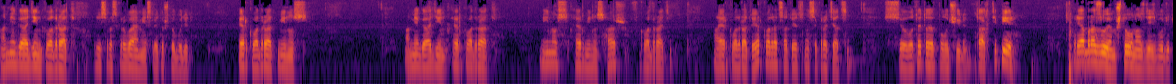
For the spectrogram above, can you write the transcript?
Омега 1 квадрат. Здесь раскрываем, если это что будет? R квадрат минус омега 1 r квадрат минус r минус h в квадрате. А r квадрат и r квадрат, соответственно, сократятся. Все, вот это получили. Так, теперь преобразуем. Что у нас здесь будет?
